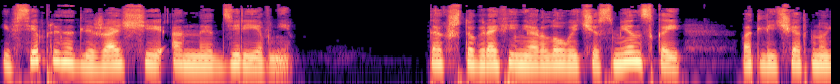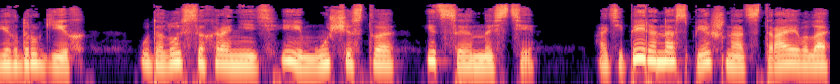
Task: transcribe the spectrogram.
и все принадлежащие Аннет деревни. Так что графине Орловой-Чесменской, в отличие от многих других, удалось сохранить и имущество, и ценности. А теперь она спешно отстраивала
